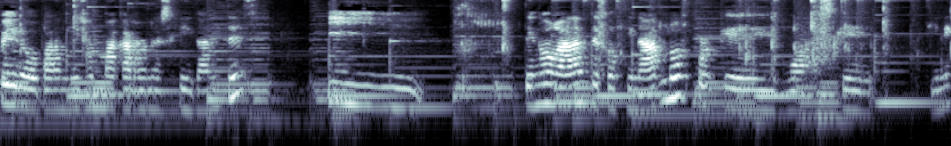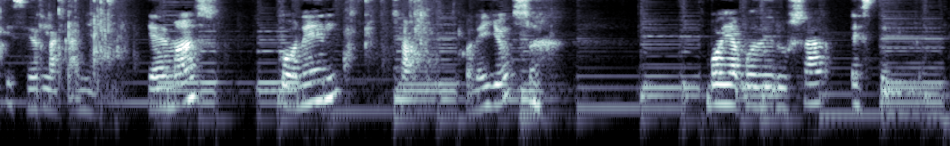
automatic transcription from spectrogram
pero para mí son macarrones gigantes. Tengo ganas de cocinarlos porque, buah, es que tiene que ser la caña. Y además, con él, o sea, con ellos, voy a poder usar este libro.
